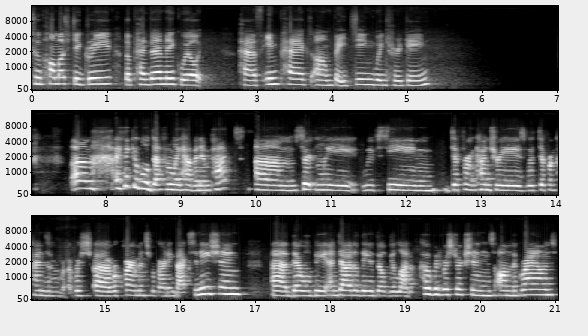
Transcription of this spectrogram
to how much degree the pandemic will have impact on Beijing Winter Game? Um, I think it will definitely have an impact. Um, certainly, we've seen different countries with different kinds of uh, requirements regarding vaccination. Uh, there will be undoubtedly there'll be a lot of COVID restrictions on the ground.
